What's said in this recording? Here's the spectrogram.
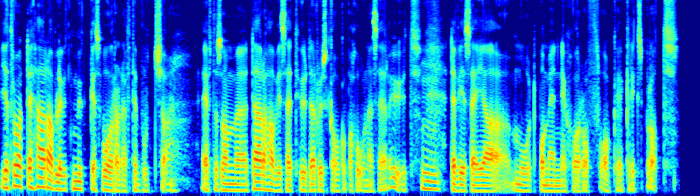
Jag tror att det här har blivit mycket svårare efter Butja eftersom eh, där har vi sett hur den ryska ockupationen ser ut. Mm. Det vill säga mord på människor och, och krigsbrott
